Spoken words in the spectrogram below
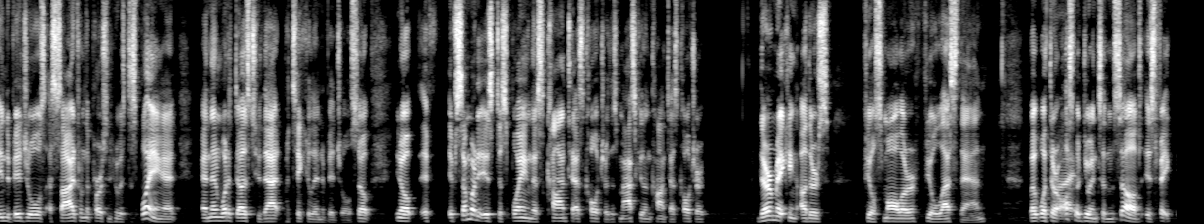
individuals aside from the person who is displaying it and then what it does to that particular individual so you know if if somebody is displaying this contest culture this masculine contest culture they're making others feel smaller feel less than but what they're right. also doing to themselves is fake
